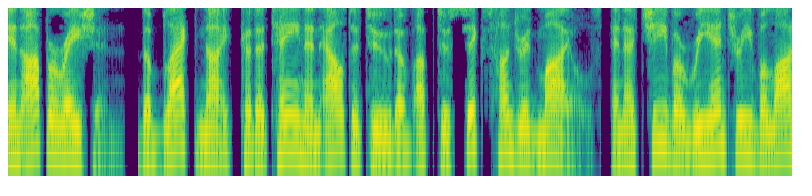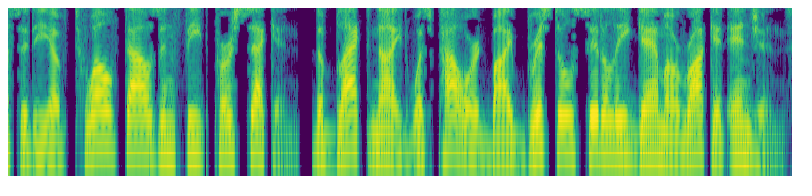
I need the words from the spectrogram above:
In operation, the Black Knight could attain an altitude of up to 600 miles, and achieve a re-entry velocity of 12,000 feet per second. The Black Knight was powered by Bristol Siddeley Gamma rocket engines,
